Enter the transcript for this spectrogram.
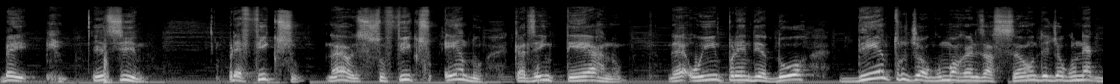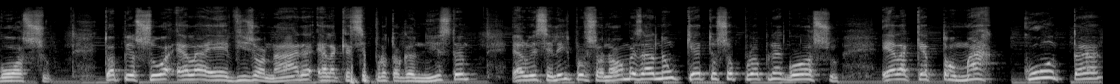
Bem, esse prefixo, né? Esse sufixo endo quer dizer interno, né? O empreendedor dentro de alguma organização, dentro de algum negócio. Então a pessoa ela é visionária, ela quer ser protagonista, ela é um excelente profissional, mas ela não quer ter o seu próprio negócio. Ela quer tomar conta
